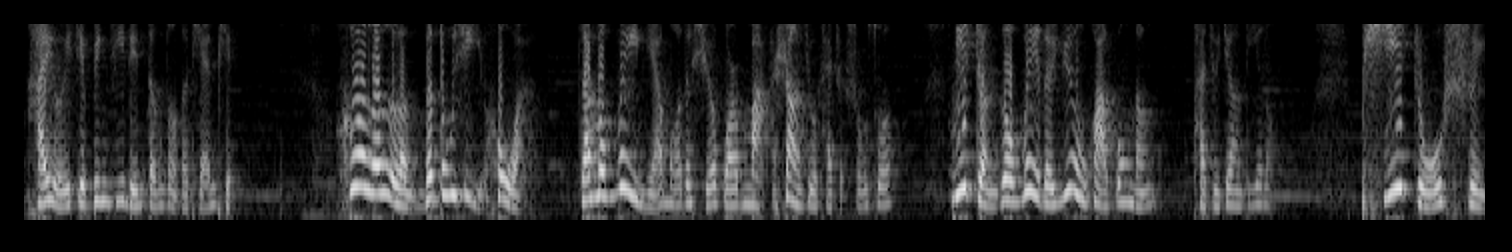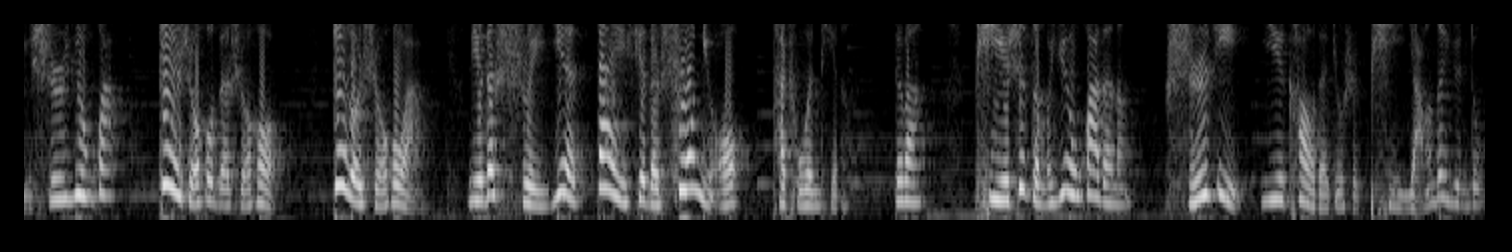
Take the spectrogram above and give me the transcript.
还有一些冰激凌等等的甜品。喝了冷的东西以后啊，咱们胃黏膜的血管马上就开始收缩。你整个胃的运化功能它就降低了，脾主水湿运化，这时候的时候，这个时候啊，你的水液代谢的枢纽它出问题了，对吧？脾是怎么运化的呢？实际依靠的就是脾阳的运动，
